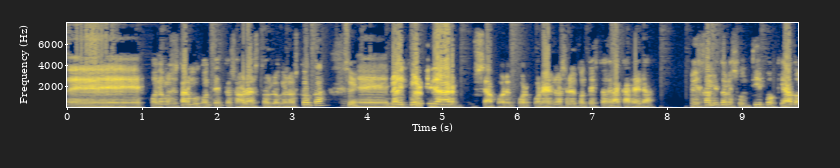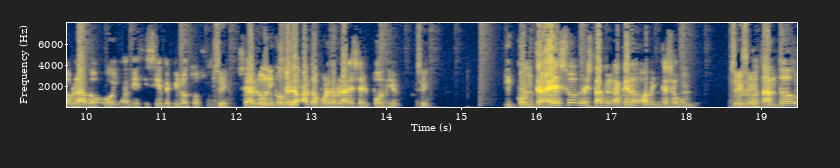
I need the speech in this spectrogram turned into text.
eh, podemos estar muy contentos. Ahora esto es lo que nos toca. Eh, no hay que olvidar, o sea, por, por, ponernos en el contexto de la carrera, Lewis Hamilton es un tipo que ha doblado hoy a 17 pilotos. Sí. O sea, lo único que le ha faltado por doblar es el podio. Sí. Y contra eso Verstappen ha quedado a 20 segundos. Sí, Por sí. lo tanto,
